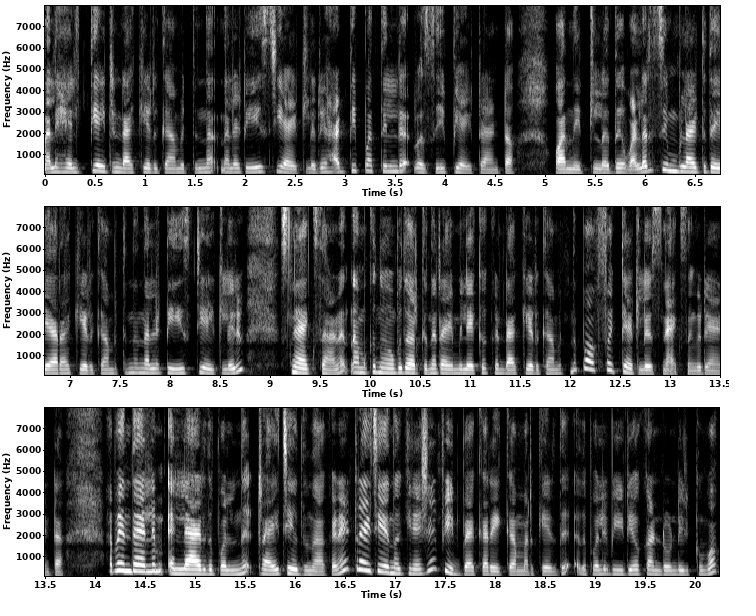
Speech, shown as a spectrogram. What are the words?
നല്ല ഹെൽത്തി ആയിട്ട് ഉണ്ടാക്കിയെടുക്കാൻ പറ്റുന്ന നല്ല ടേസ്റ്റി ആയിട്ടുള്ളൊരു ഹട്ടിപ്പത്തലിന്റെ റെസിപ്പി ആയിട്ടാണ് കേട്ടോ വന്നിട്ടുള്ളത്. വളരെ സിമ്പിളായിട്ട് തയ്യാറാക്കിയെടുക്കാൻ പറ്റുന്ന നല്ല ടേസ്റ്റി ആയിട്ടുള്ളൊരു സ്നാക്സ് ആണ്. നമുക്ക് നോമ്പ് തുറക്കുന്ന ടൈമിലേക്കൊക്കെ ഉണ്ടാക്കിയെടുക്കാൻ പറ്റുന്ന പെർഫെക്റ്റ് ആയിട്ടുള്ളൊരു സ്നാക്സും കൂടിയാണ് കേട്ടോ അപ്പോൾ എന്തായാലും എല്ലാവരും ഇതുപോലെ ഒന്ന് ട്രൈ ചെയ്ത് നോക്കണേ. ട്രൈ ചെയ്ത് നോക്കിയതിന് ശേഷം ഫീഡ്ബാക്ക് അറിയിക്കാൻ മറക്കരുത്. അതുപോലെ വീഡിയോ കണ്ടുകൊണ്ടിരിക്കുമ്പോൾ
